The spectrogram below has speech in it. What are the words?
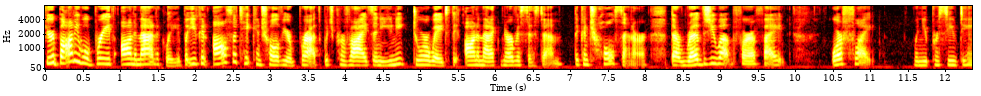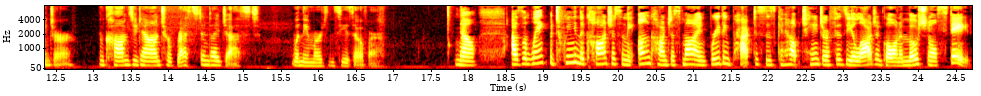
your body will breathe automatically, but you can also take control of your breath, which provides a unique doorway to the automatic nervous system, the control center that revs you up for a fight or flight when you perceive danger and calms you down to rest and digest when the emergency is over. Now, as a link between the conscious and the unconscious mind, breathing practices can help change our physiological and emotional state.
